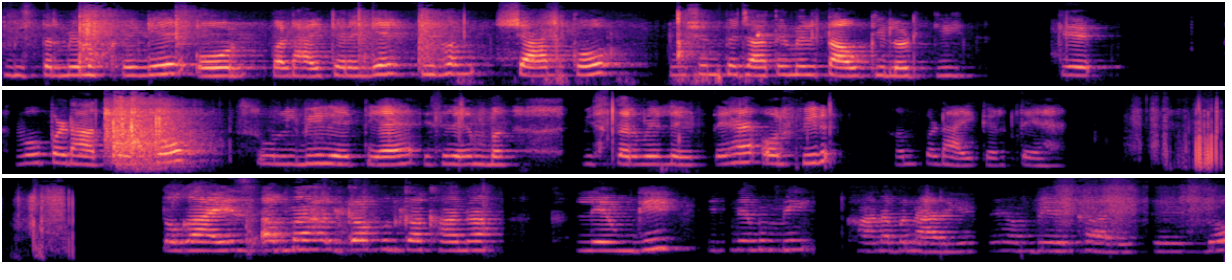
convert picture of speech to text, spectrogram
बिस्तर में लौटेंगे और पढ़ाई करेंगे। फिर हम शाम को ट्यूशन पे जाते मेरी ताऊ की लड़की के वो पढ़ाते हैं तो सुन भी लेती है, इसलिए हम बिस्तर में लेटते हैं और फिर हम पढ़ाई करते हैं। तो गाइस अब मैं हल्का फुल्का खाना लेंगी। इतने मम्मी खाना बना रही थे, हम बेर खा लेते हैं। दो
